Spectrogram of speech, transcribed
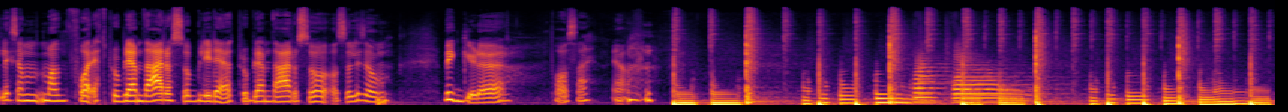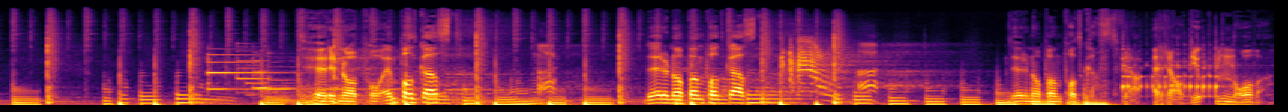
Liksom, man får et problem der, og så blir det et problem der, og så, og så liksom bygger det på seg. Ja. Du hører nå på en podkast. Du hører nå på en podkast. Du hører nå på en podkast fra Radio Nova.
